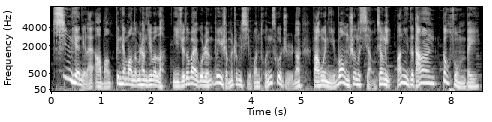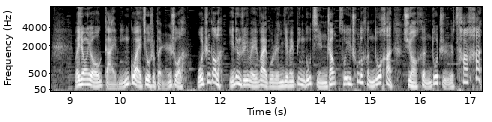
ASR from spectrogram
今天你来阿邦跟天棒咱们上提问了，你觉得外国人为什么这么喜欢囤厕纸呢？发挥你旺盛的想象力，把你的答案告诉我们呗。微信网友改名怪就是本人说了，我知道了，一定是因为外国人因为病毒紧张，所以出了很多汗，需要很多纸擦汗。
